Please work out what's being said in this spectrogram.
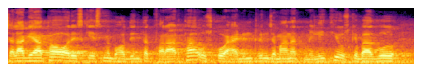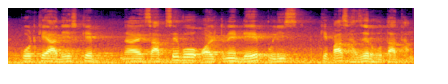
चला गया था और इस केस में बहुत दिन तक फरार था। उसको एड जमानत मिली थी। उसके बाद वो कोर्ट के आदेश के हिसाब से वो ऑल्टरनेट डे पुलिस के पास हाजिर होता था।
